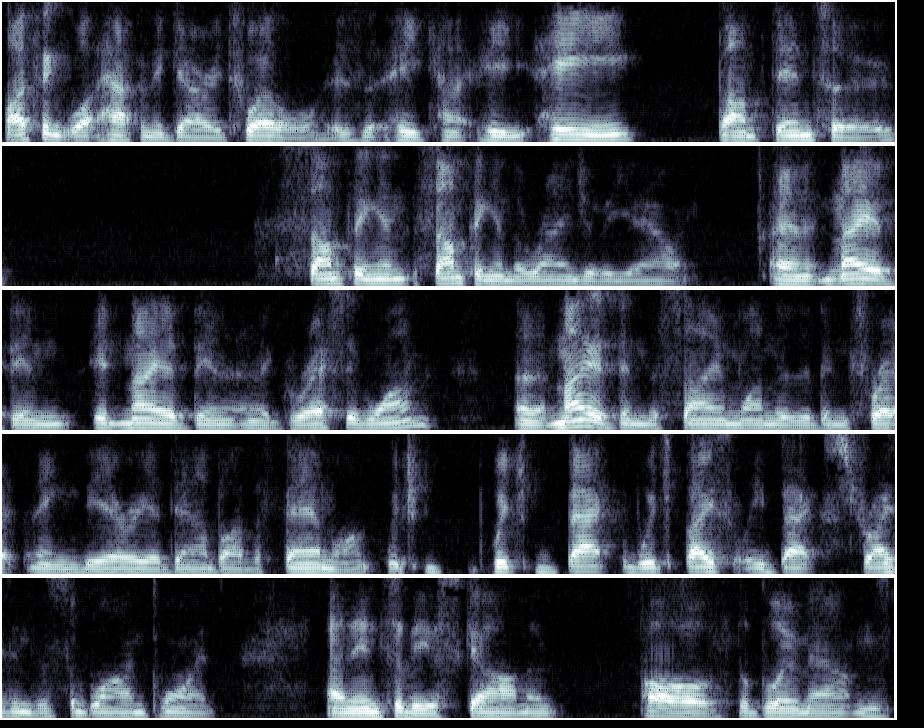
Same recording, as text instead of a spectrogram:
I think what happened to Gary Tweddle is that he he he bumped into something in something in the range of a yowie, and it may have been it may have been an aggressive one, and it may have been the same one that had been threatening the area down by the Fairmont, which which back which basically backs straight into Sublime Point and into the escarpment of the Blue Mountains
